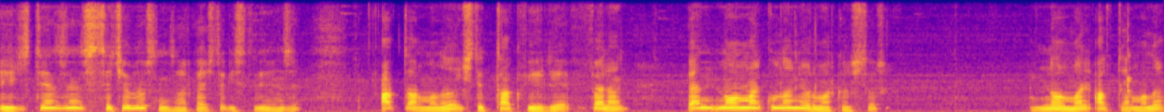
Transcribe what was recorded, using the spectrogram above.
e, istediğinizi seçebilirsiniz arkadaşlar istediğinizi. Aktarmalı işte takviyeli falan. Ben normal kullanıyorum arkadaşlar. Normal aktarmalı.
